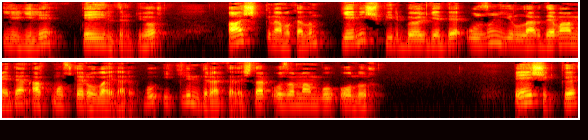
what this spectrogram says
ilgili değildir diyor. A şıkkına bakalım. Geniş bir bölgede uzun yıllar devam eden atmosfer olayları. Bu iklimdir arkadaşlar. O zaman bu olur. B şıkkı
